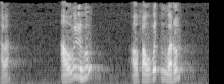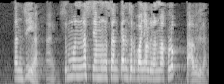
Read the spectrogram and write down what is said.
Apa? Awilhu aw fawwidhu warum tanjiha. Nah, Semua nas yang mengesankan serupanya dengan makhluk takwil lah.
